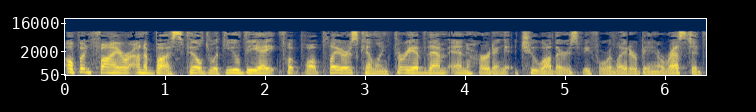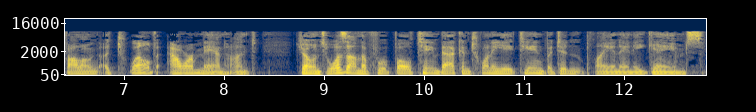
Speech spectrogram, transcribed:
opened fire on a bus filled with UVA football players, killing three of them and hurting two others before later being arrested following a 12 hour manhunt. Jones was on the football team back in 2018 but didn't play in any games.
